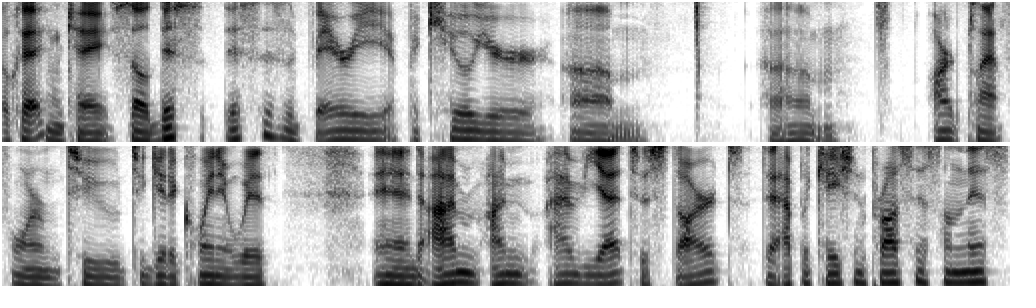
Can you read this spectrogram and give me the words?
Okay. Okay, so this this is a very peculiar um, um, art platform to to get acquainted with, and I'm I'm I have yet to start the application process on this,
